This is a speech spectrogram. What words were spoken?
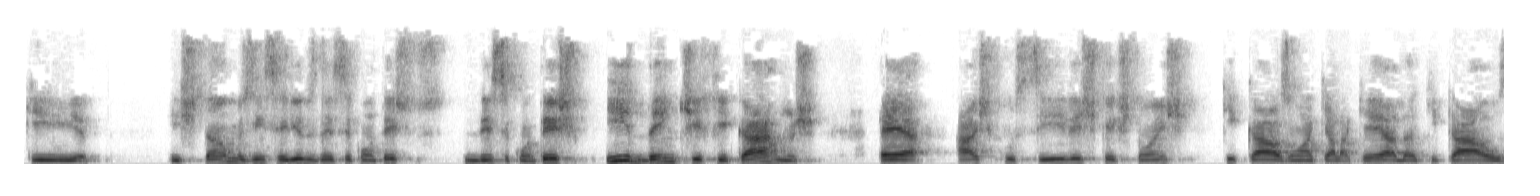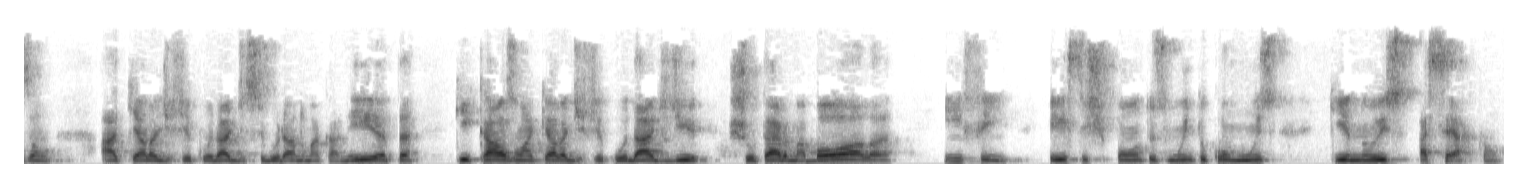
que estamos inseridos nesse contexto, nesse contexto identificarmos é, as possíveis questões que causam aquela queda, que causam aquela dificuldade de segurar numa caneta, que causam aquela dificuldade de chutar uma bola, enfim, esses pontos muito comuns que nos acercam.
